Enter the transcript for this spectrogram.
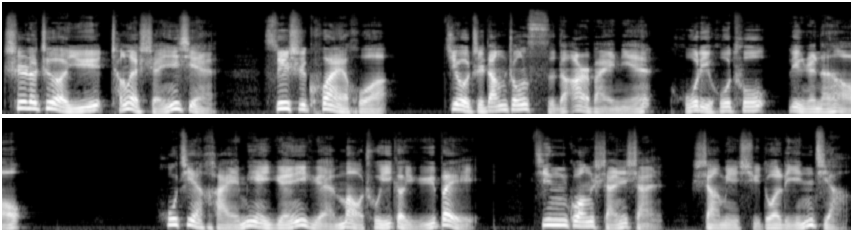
吃了这鱼，成了神仙，虽是快活，就只当中死的二百年，糊里糊涂，令人难熬。忽见海面远远冒出一个鱼背，金光闪闪，上面许多鳞甲，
